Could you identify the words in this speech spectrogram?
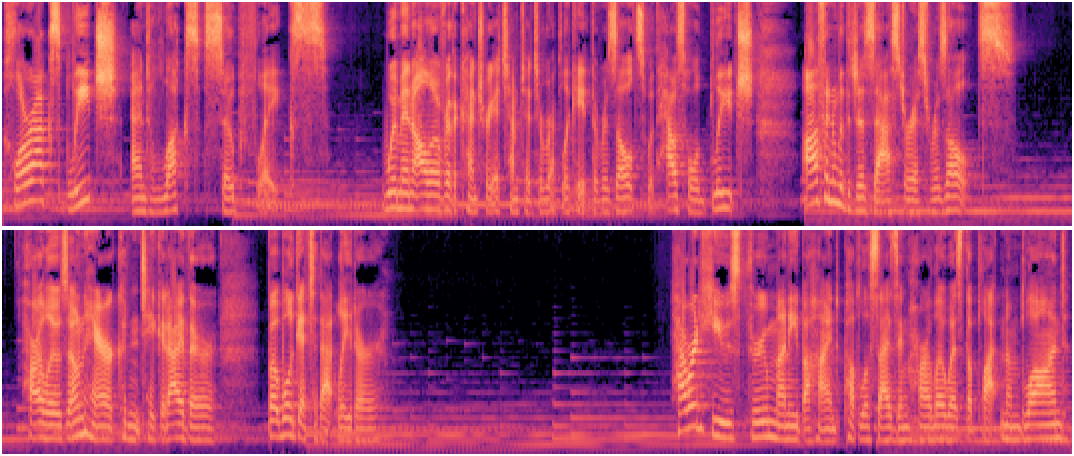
Clorox bleach, and Lux soap flakes. Women all over the country attempted to replicate the results with household bleach, often with disastrous results. Harlow's own hair couldn't take it either, but we'll get to that later. Howard Hughes threw money behind publicizing Harlow as the Platinum Blonde,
